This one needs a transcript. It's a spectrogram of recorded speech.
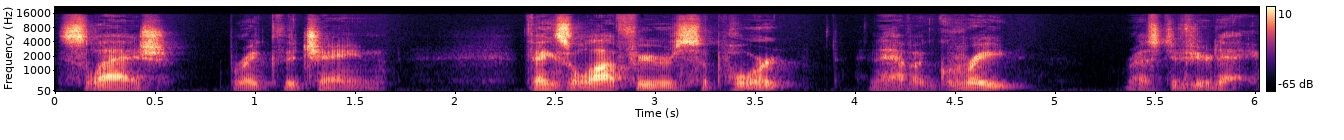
slash break the chain. Thanks a lot for your support, and have a great rest of your day.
